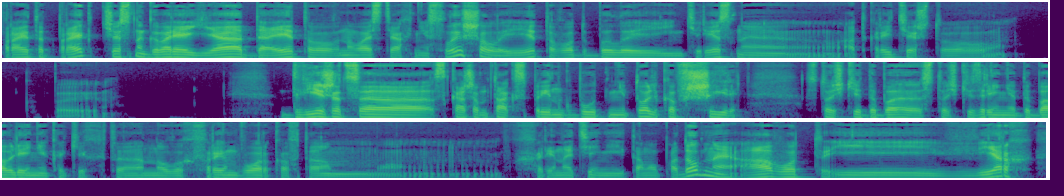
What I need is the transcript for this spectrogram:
про этот проект, честно говоря, я до этого в новостях не слышал, и это вот было интересное открытие, что как бы, движется, скажем так, Spring Boot не только вширь с точки, добав... с точки зрения добавления каких-то новых фреймворков, там, хренотений и тому подобное, а вот и вверх —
